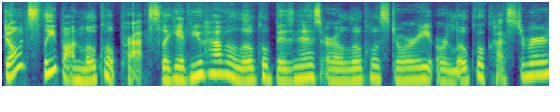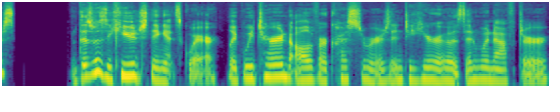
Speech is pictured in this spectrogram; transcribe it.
don't sleep on local press. Like if you have a local business or a local story or local customers, this was a huge thing at Square. Like we turned all of our customers into heroes and went after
